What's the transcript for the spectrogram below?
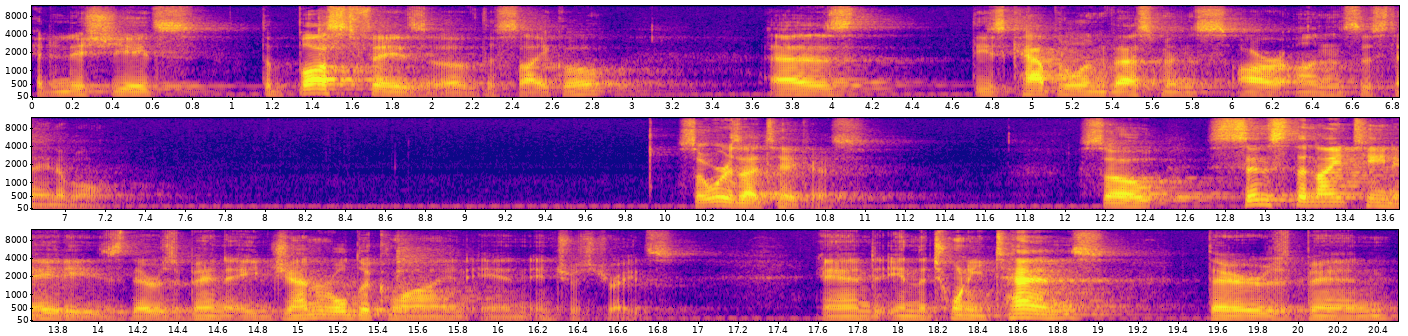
it initiates the bust phase of the cycle as these capital investments are unsustainable. So where does that take us? So since the 1980s, there's been a general decline in interest rates. And in the 2010s, there's been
